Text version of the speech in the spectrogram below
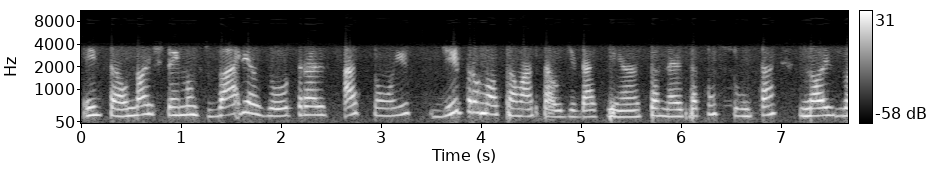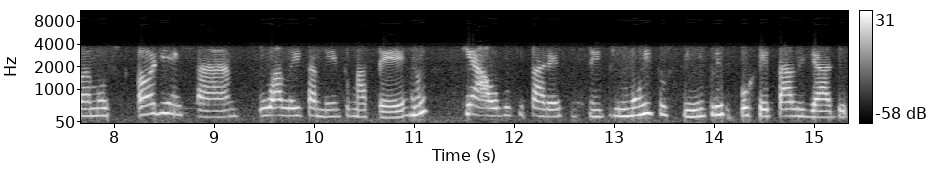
Então, nós temos várias outras ações de promoção à saúde da criança nessa consulta. Nós vamos orientar o aleitamento materno, que é algo que parece sempre muito simples, porque está ligado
